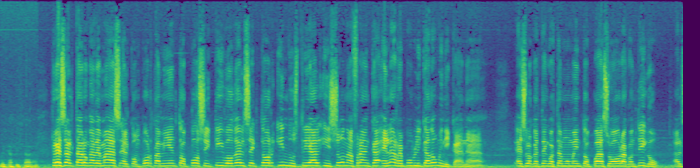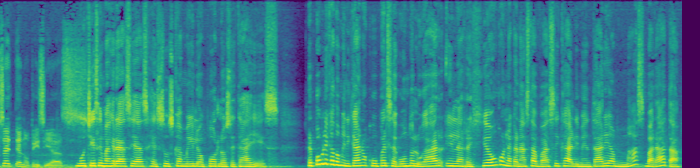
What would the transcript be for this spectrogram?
de capitales. Resaltaron además el comportamiento positivo del sector industrial y zona franca en la República Dominicana. Es lo que tengo hasta el momento. Paso ahora contigo al set de noticias. Muchísimas gracias Jesús Camilo por los detalles. República Dominicana ocupa el segundo lugar en la región con la canasta básica alimentaria más barata,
